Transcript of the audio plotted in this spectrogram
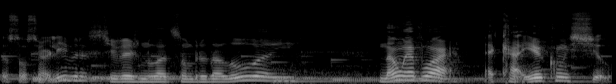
Eu sou o Sr. Libras, te vejo no lado sombrio da lua e. Não é voar, é cair com estilo.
